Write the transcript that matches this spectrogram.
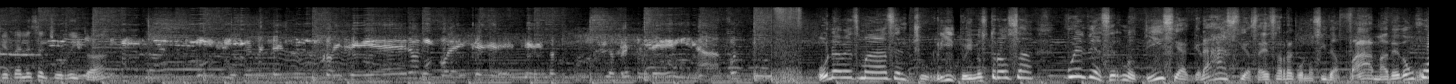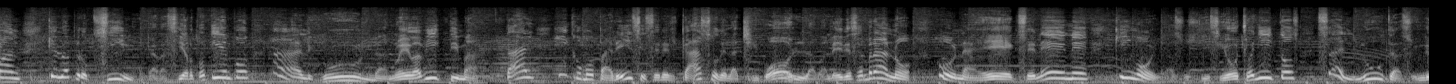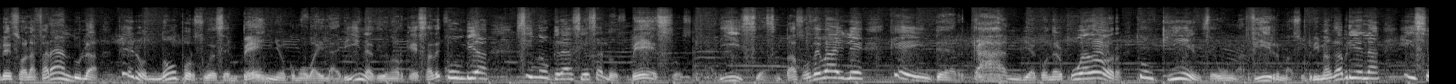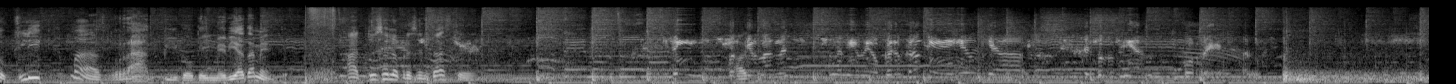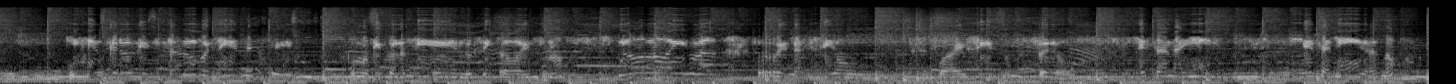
¿Qué tal es el churrito, ah? Y simplemente coincidieron y por ahí que, que lo, lo presenté y nada, pues Una vez más, el churrito y Nostrosa vuelve a ser noticia gracias a esa reconocida fama de Don Juan que lo aproxima cada cierto tiempo a alguna nueva víctima. Tal y como parece ser el caso de la chibola Valeria Zambrano, una ex NN, quien hoy a sus 18 añitos saluda su ingreso a la farándula, pero no por su desempeño como bailarina de una orquesta de cumbia, sino gracias a los besos, caricias y pasos de baile que intercambia con el jugador, con quien, según afirma su prima Gabriela, hizo clic más rápido que inmediatamente. Ah, tú se lo presentaste. Porque hermano es un amigo pero creo que ellos ya se conocían por redes. Y yo creo que están recién como que conociéndose y todo eso, ¿no? No, hay una relación, se puede decir, pero están ahí en salidas, ¿no?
